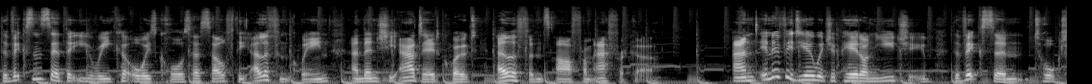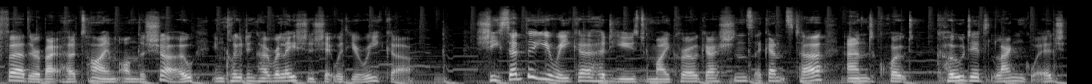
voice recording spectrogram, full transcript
the Vixen said that Eureka always calls herself the Elephant Queen, and then she added, quote, elephants are from Africa. And in a video which appeared on YouTube, the Vixen talked further about her time on the show, including her relationship with Eureka. She said that Eureka had used microaggressions against her and, quote, coded language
